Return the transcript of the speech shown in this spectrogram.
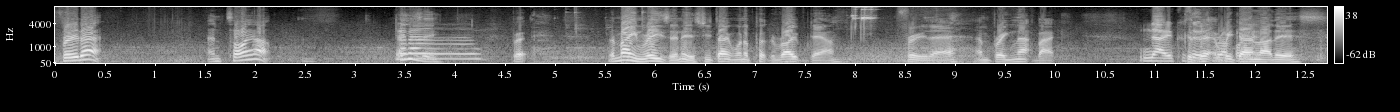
through that and tie up. Easy. But the main reason is you don't want to put the rope down through there and bring that back No, because it'll be going like this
